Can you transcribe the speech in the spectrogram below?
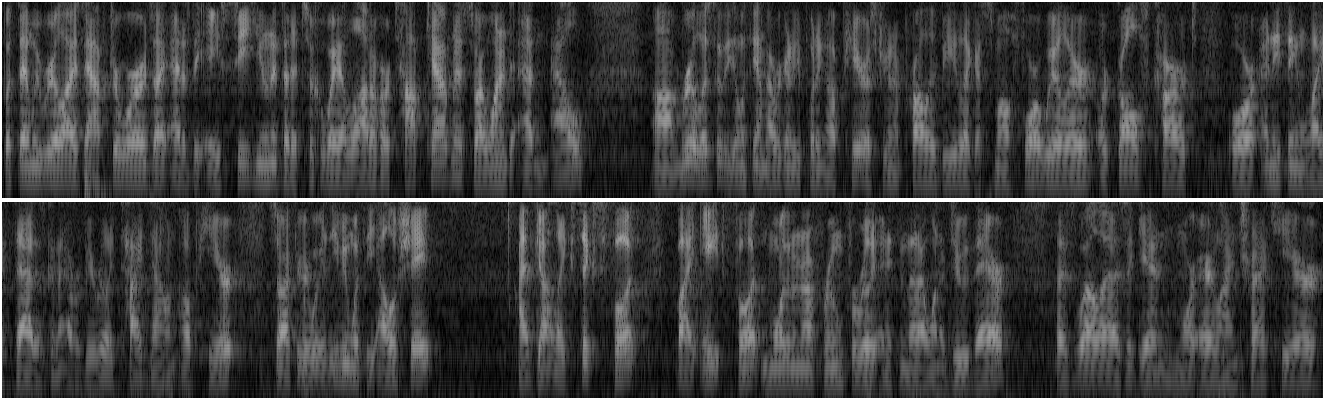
but then we realized afterwards I added the AC unit that it took away a lot of our top cabinets, so I wanted to add an L. Um, realistically, the only thing I'm ever going to be putting up here is going to probably be like a small four wheeler or golf cart or anything like that is going to ever be really tied down up here. So I figured even with the L shape, I've got like six foot by eight foot, more than enough room for really anything that I want to do there. As well as, again, more airline track here.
